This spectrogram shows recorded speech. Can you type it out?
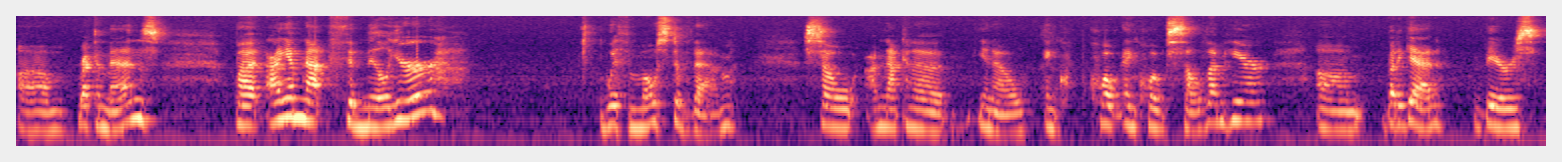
um, recommends, but I am not familiar with most of them. So I'm not going to, you know, in quote unquote, sell them here. Um, but again, there's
